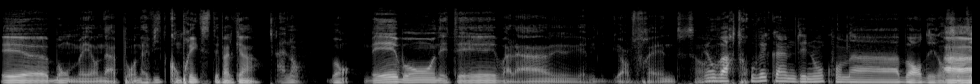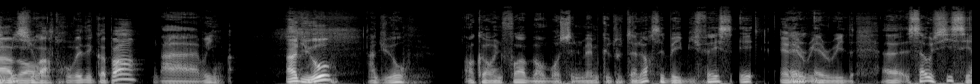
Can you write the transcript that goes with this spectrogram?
Et euh, bon, mais on a on a vite compris que c'était pas le cas. Ah non. Bon, mais bon, on était, voilà, il y avait du girlfriend, tout ça. Et on va retrouver quand même des noms qu'on a abordés dans ah, cette bah, émission. on va retrouver des copains. Bah oui, Un duo. un duo. Encore une fois, bon, bon, c'est le même que tout à l'heure, c'est Babyface et. Reid. Euh, ça aussi, c'est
